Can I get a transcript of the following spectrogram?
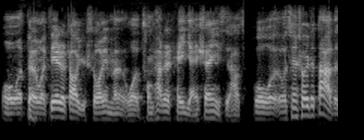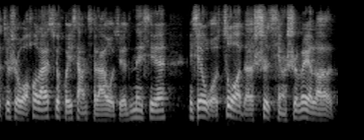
我我对我接着赵宇说，因为我从他这可以延伸一些哈。我我我先说一个大的，就是我后来去回想起来，我觉得那些。那些我做的事情是为了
